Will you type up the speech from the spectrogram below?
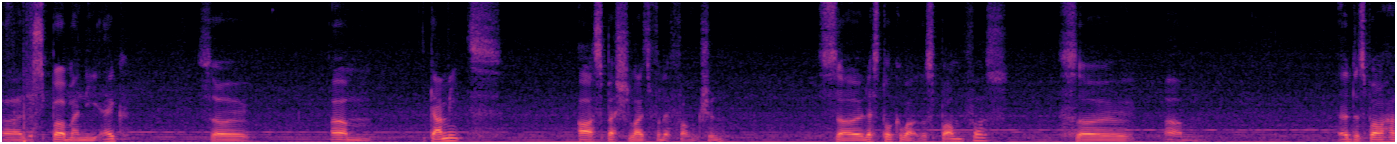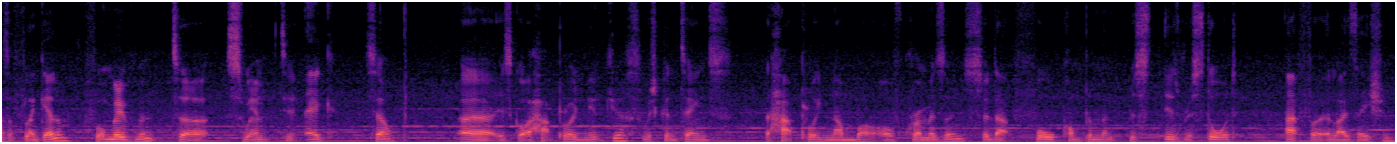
uh, the sperm and the egg. So um, gametes are specialized for their function. So let's talk about the sperm first. So um, the sperm has a flagellum for movement to swim to egg cell. Uh, it's got a haploid nucleus which contains the haploid number of chromosomes so that full complement res- is restored at fertilization.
